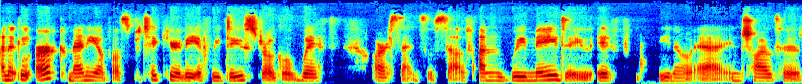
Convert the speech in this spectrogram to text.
and it'll irk many of us, particularly if we do struggle with our sense of self, and we may do if you know uh, in childhood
